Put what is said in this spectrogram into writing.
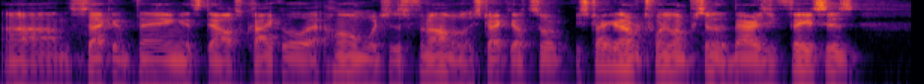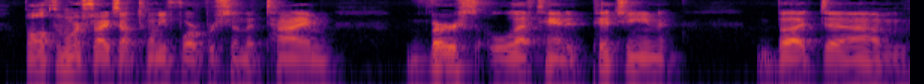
Um, second thing is Dallas Keuchel at home, which is phenomenal. He out so he's striking out over 21% of the batters he faces. Baltimore strikes out 24% of the time versus left-handed pitching, but um,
